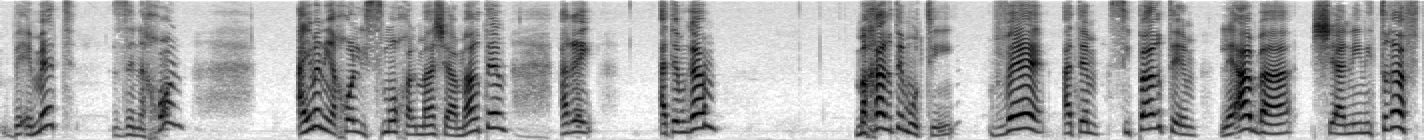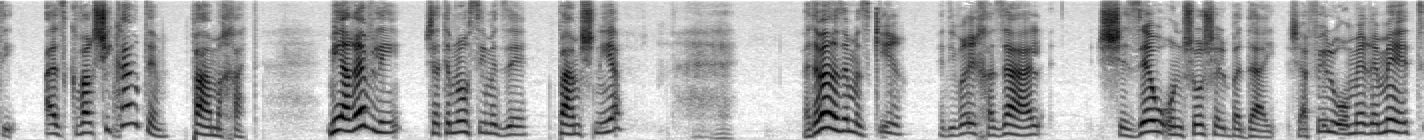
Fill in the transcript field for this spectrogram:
באמת זה נכון? האם אני יכול לסמוך על מה שאמרתם? הרי אתם גם מכרתם אותי, ואתם סיפרתם לאבא שאני נטרפתי, אז כבר שיקרתם פעם אחת. מי ערב לי שאתם לא עושים את זה פעם שנייה? והדבר הזה מזכיר את דברי חז"ל, שזהו עונשו של בדאי, שאפילו אומר אמת,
